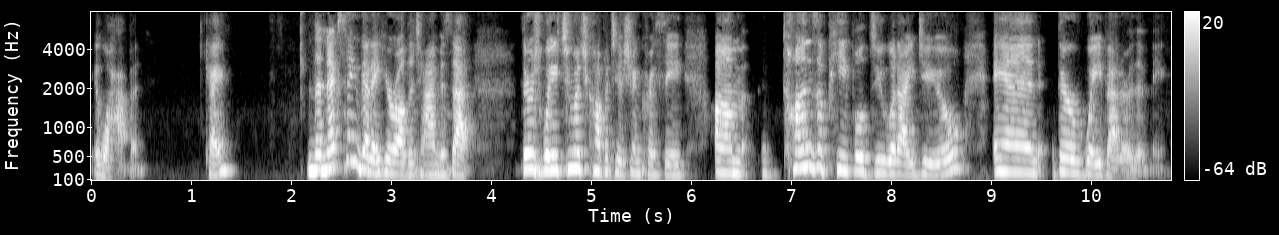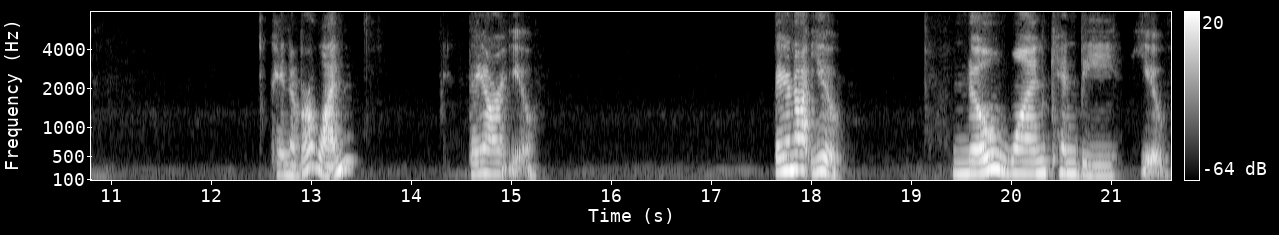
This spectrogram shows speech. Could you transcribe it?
it will happen. Okay. The next thing that I hear all the time is that there's way too much competition, Crissy. Um, tons of people do what I do and they're way better than me. Okay. Number one, they aren't you. They are not you. No one can be you.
